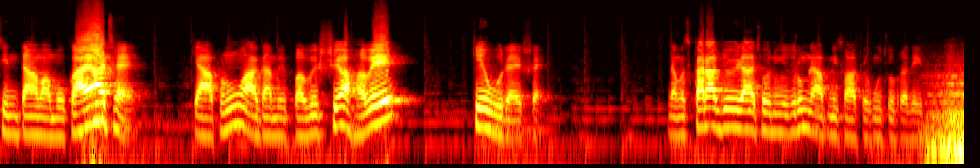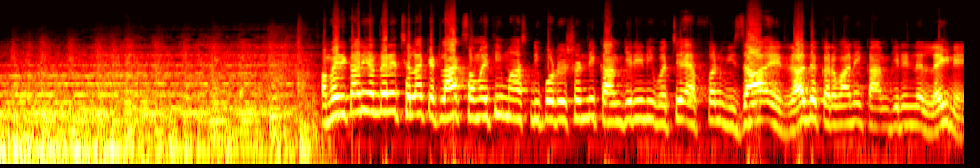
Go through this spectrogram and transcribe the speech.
ચિંતામાં મુકાયા છે. કે આપણું આગામી ભવિષ્ય હવે કેવું રહેશે? નમસ્કાર, આપ જોઈ રહ્યા છો ન્યૂઝ રૂમ ને આપની સાથે હું છું પ્રદીપ. અમેરિકાની અંદર છેલ્લા કેટલાક સમયથી માસ ડિપોર્ટેશનની કામગીરીની વચ્ચે એફ વન વિઝા એ રદ કરવાની કામગીરીને લઈને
